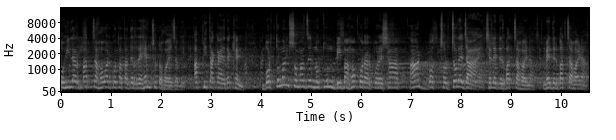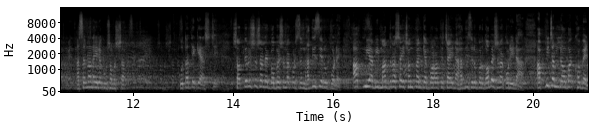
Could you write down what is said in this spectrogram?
মহিলার বাচ্চা হওয়ার কথা তাদের রেহেন ছোট হয়ে যাবে, আপনি তাকায় দেখেন, বর্তমান সমাজে নতুন বিবাহ করার পরে সাত, আট বছর চলে যায়, ছেলেদের বাচ্চা হয় না, মেয়েদের বাচ্চা হয় না। আছে না না এরকম সমস্যা? কোথা থেকে আসছে? সতেরোশো সালে গবেষণা করছেন হাদিসের উপরে, আপনি আমি মাদ্রাসায় সন্তানকে পড়াতে চাই না, হাদিসের উপর গবেষণা করি না। আপনি জানলে অবাক হবেন,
